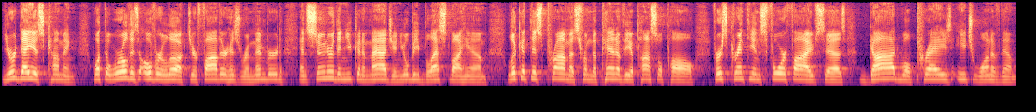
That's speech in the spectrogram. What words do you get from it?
Your day is coming. What the world has overlooked, your Father has remembered, and sooner than you can imagine, you'll be blessed by Him. Look at this promise from the pen of the Apostle Paul. 1 Corinthians 4 5 says, God will praise each one of them.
